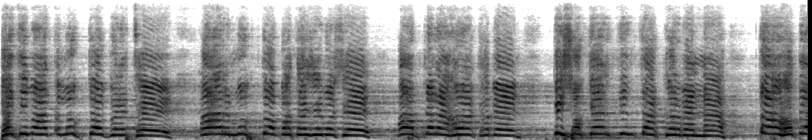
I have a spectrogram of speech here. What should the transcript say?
ফেসিবাদ মুক্ত করেছে। আর মুক্ত বাতাসে বসে আপনারা হাওয়া খাবেন, কৃষকের চিন্তা করবেন না, তা হতে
